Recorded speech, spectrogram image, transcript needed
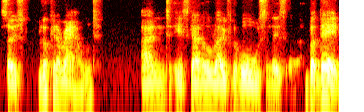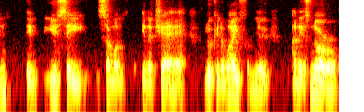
So he's looking around, and it's going all over the walls, and there's, but then it, you see someone in a chair looking away from you, and it's Norrell.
